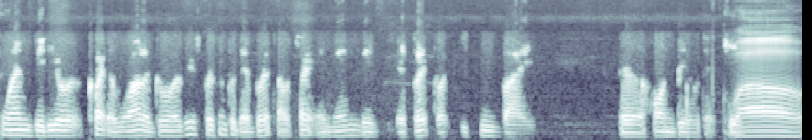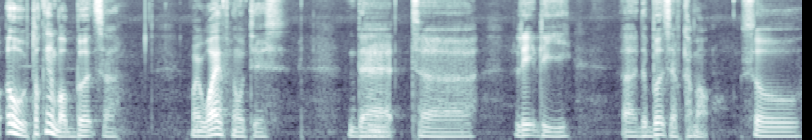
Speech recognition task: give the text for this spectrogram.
one video quite a while ago. This person put their birds outside and then the, the bird got eaten by the hornbill that came. Wow. Oh, talking about birds, uh, my wife noticed that uh, lately uh, the birds have come out. So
